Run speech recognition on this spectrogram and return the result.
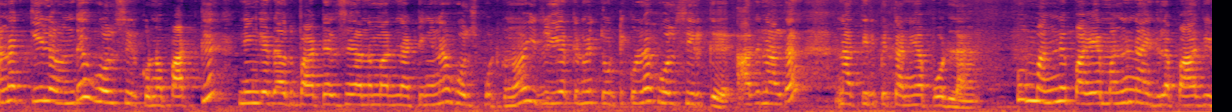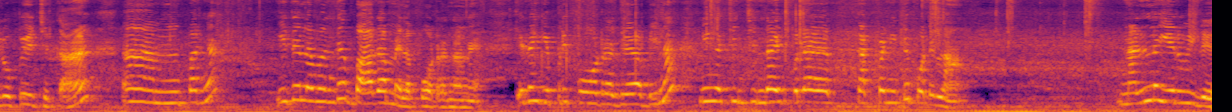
ஆனால் கீழே வந்து ஹோல்ஸ் இருக்கணும். பாட்டுக்கு நீங்கள் ஏதாவது பாட்டில்ஸ் அந்த மாதிரி நட்டிங்கன்னா ஹோல்ஸ் போட்டுக்கணும். இது ஏற்கனவே தொட்டிக்குள்ளே ஹோல்ஸ் இருக்குது அதனால தான் நான் திருப்பி தனியாக போடல. இப்போ மண் பழைய மண் நான் இதில் பாதி ரொப்பி வச்சுருக்கேன். ஆம், இதில் வந்து பாதாம் மேலே போடுறேன் நான். ஏன்னா எப்படி போடுறது அப்படின்னா நீங்கள் சின்ன சின்னதாக இது போல் கட் பண்ணிவிட்டு போட்டுடலாம். நல்ல எருவு இது.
